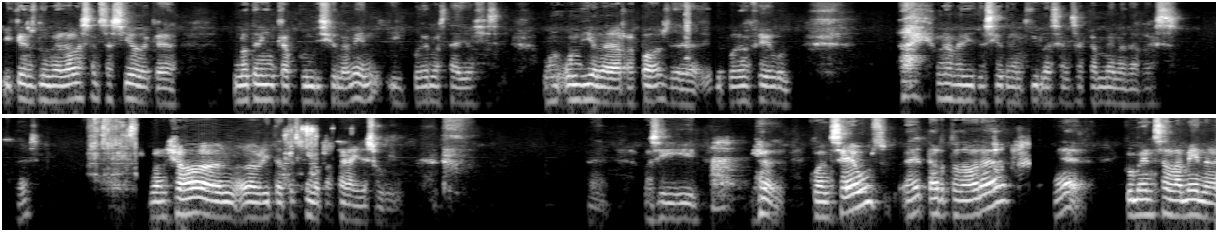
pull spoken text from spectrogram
i que ens donarà la sensació de que no tenim cap condicionament i podem estar allò així, un, un dia de repòs, de, de podem fer un, ai, una meditació tranquil·la sense cap mena de res. Saps? Però això, la veritat és que no passa gaire sovint. Eh, O sigui, quan seus, eh, tard o d'hora, eh, comença la ment a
